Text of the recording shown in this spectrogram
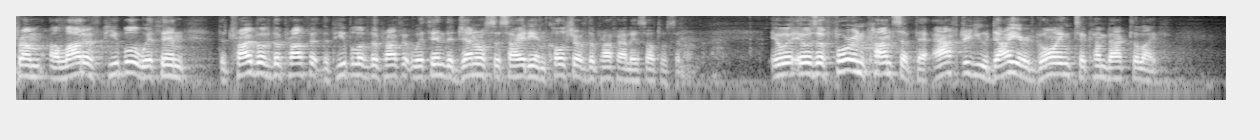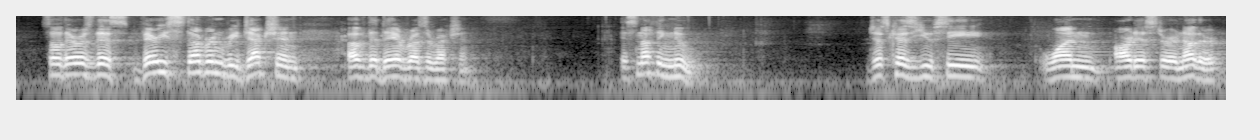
from a lot of people within the tribe of the Prophet, the people of the Prophet, within the general society and culture of the Prophet. It, it was a foreign concept that after you die, you're going to come back to life. So there was this very stubborn rejection of the day of resurrection. It's nothing new. Just because you see one artist or another,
